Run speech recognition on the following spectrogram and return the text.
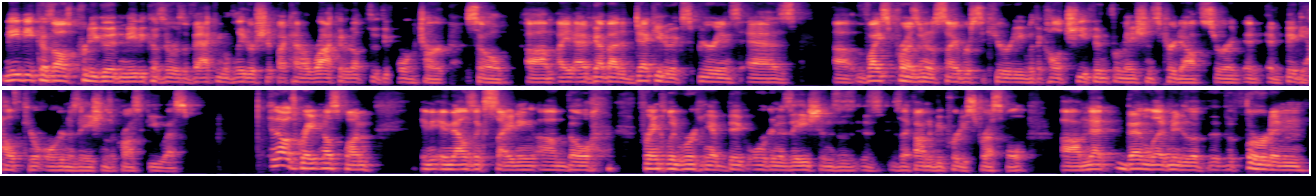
maybe because I was pretty good, maybe because there was a vacuum of leadership, I kind of rocketed up through the org chart. So um, I, I've got about a decade of experience as uh, vice president of cybersecurity, what they call chief information security officer at, at, at, big healthcare organizations across the US. And that was great and that was fun. And, and that was exciting. Um, though, frankly, working at big organizations is, is, is, I found to be pretty stressful. Um, that then led me to the, the, third and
